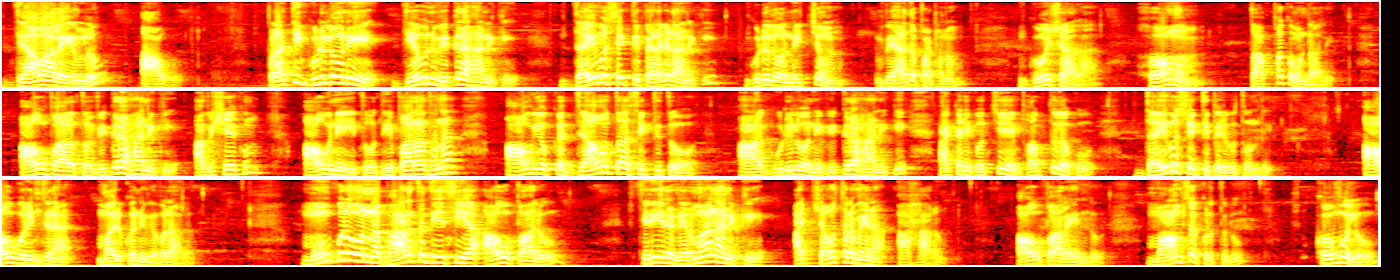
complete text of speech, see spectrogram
దేవాలయంలో ఆవు. ప్రతి గుడిలోని దేవుని విగ్రహానికి దైవశక్తి పెరగడానికి గుడిలో నిత్యం వేద పఠనం గోశాల హోమం తప్పక ఉండాలి. ఆవు పాలతో విగ్రహానికి అభిషేకం ఆవు నెయ్యితో దీపారాధన ఆవు యొక్క దేవతా శక్తితో ఆ గుడిలోని విగ్రహానికి అక్కడికి వచ్చే భక్తులకు దైవశక్తి పెరుగుతుంది. ఆవు గురించిన మరికొన్ని వివరాలు. మూపులో ఉన్న భారతదేశీయ ఆవు పాలు శరీర నిర్మాణానికి అత్యవసరమైన ఆహారం. ఆవు పాలయందు మాంసకృతులు కొవ్వులు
